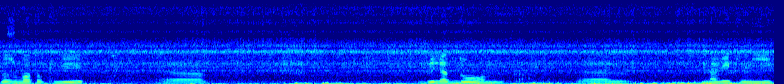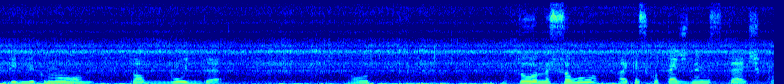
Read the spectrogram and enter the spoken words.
Дуже багато квіт. Е, біля домика, е, на вікні, під вікном та будь-де. Ну, от, то не село, а якесь котеджне містечко.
